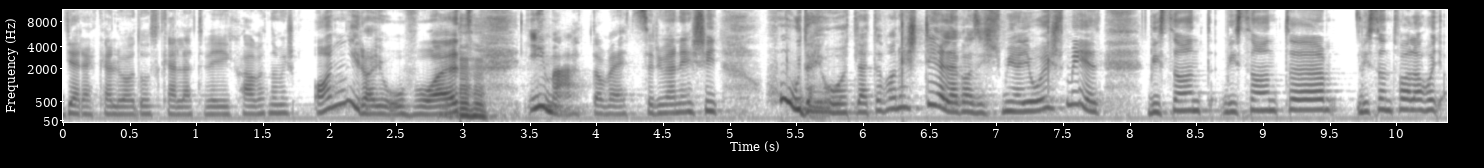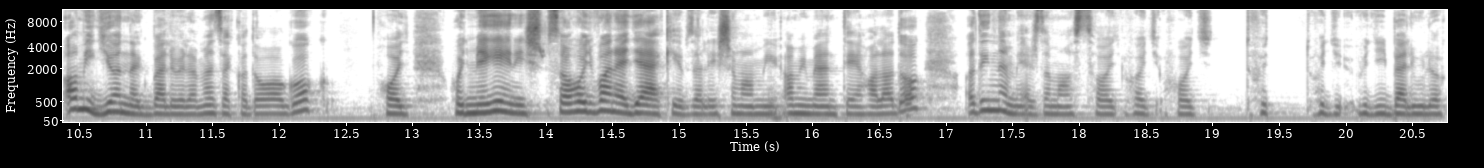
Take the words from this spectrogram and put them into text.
gyerekelőadót kellett végighallgatnom, és annyira jó volt, imádtam egyszerűen, és így hú, de jó ötlete van, és tényleg az is milyen jó, és miért? Viszont, viszont, viszont valahogy amíg jönnek belőlem ezek a dolgok, hogy, hogy még én is, szóval, hogy van egy elképzelésem, ami, ami mentén haladok, addig nem érzem azt, hogy, hogy, hogy, hogy hogy, hogy így belülök,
